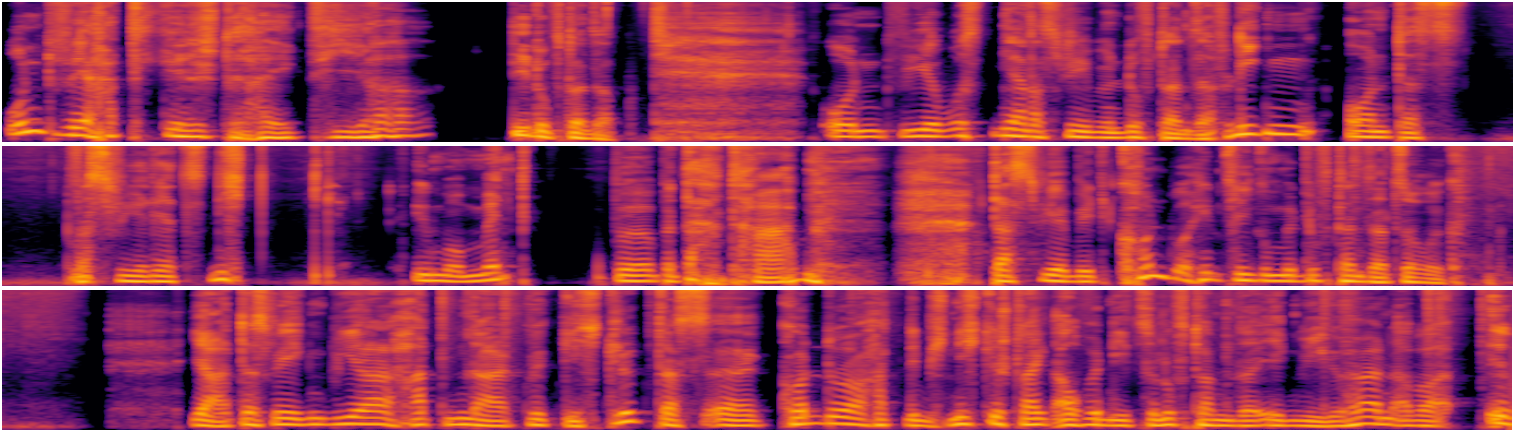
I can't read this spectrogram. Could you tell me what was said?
Und wer hat gestreikt? Ja, die Lufthansa. Und wir wussten ja, dass wir mit Lufthansa fliegen und das, was wir jetzt nicht im Moment bedacht haben, dass wir mit Condor hinfliegen und mit Lufthansa zurück. Ja, deswegen, wir hatten da wirklich Glück. Das äh, Condor hat nämlich nicht gestreikt, auch wenn die zur Lufthansa irgendwie gehören, aber äh,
